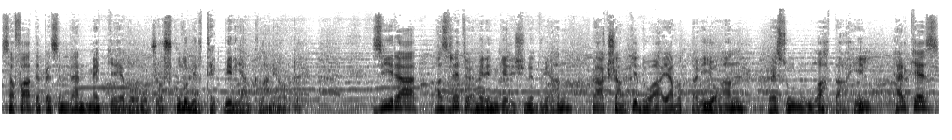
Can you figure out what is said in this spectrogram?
Safa Tepesi'nden Mekke'ye doğru coşkulu bir tekbir yankılanıyordu. Zira Hazreti Ömer'in gelişini duyan ve akşamki duaya muttali olan Resulullah dahil herkes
